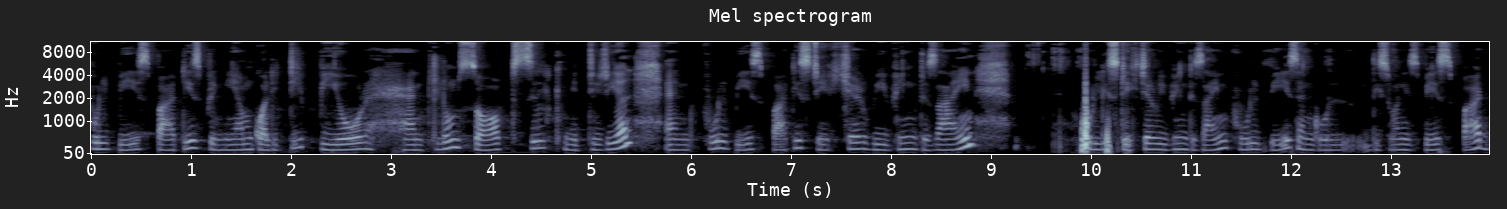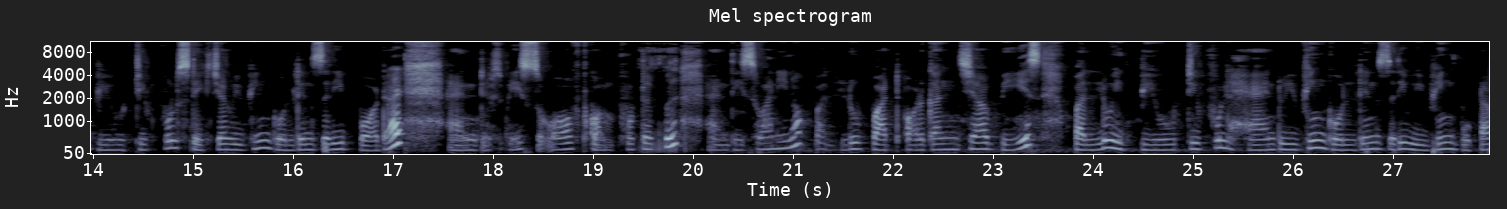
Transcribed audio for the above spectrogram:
Full base part is premium quality pure handloom soft silk material and full base part is texture weaving design fully texture weaving design full base and gold this one is base part beautiful texture weaving golden zari border and it's very soft comfortable. And this one you know pallu part organza base pallu with beautiful hand weaving golden zari weaving buta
